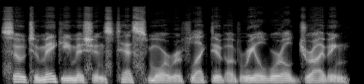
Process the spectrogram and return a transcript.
So to make emissions tests more reflective of real-world driving,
